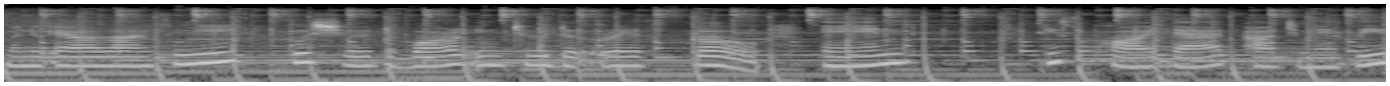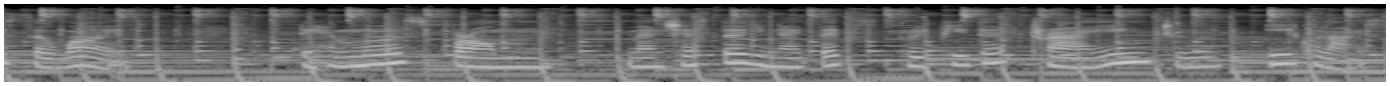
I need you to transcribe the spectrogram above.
Manuel Lanzini who shot the ball into the red goal and this point that ultimately survived. The Hammers from Manchester United repeated trying to equalize.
